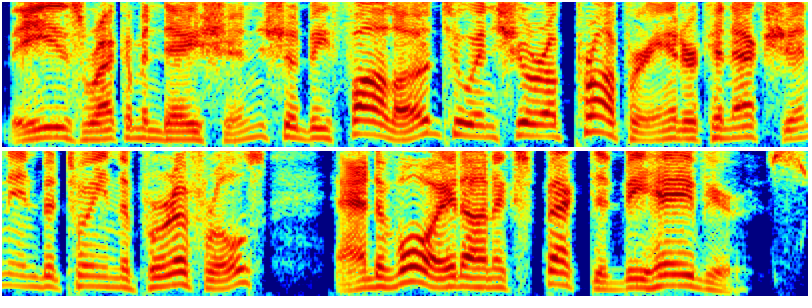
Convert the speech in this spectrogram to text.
These recommendations should be followed to ensure a proper interconnection in between the peripherals and avoid unexpected behaviors.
